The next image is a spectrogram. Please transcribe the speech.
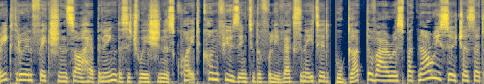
Breakthrough infections are happening. The situation is quite confusing to the fully vaccinated who got the virus, but now researchers at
